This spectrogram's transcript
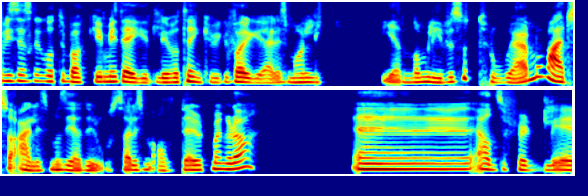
hvis jeg skal gå tilbake i mitt eget liv og tenke hvilke farger jeg liksom har likt gjennom livet, så tror jeg jeg må være så ærlig som å si at rosa liksom alltid har gjort meg glad. Eh, jeg hadde selvfølgelig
